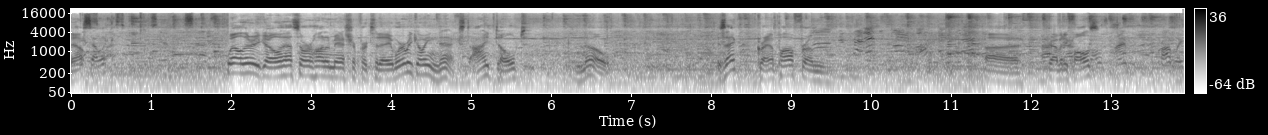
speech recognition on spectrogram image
Yeah. Well, there you go. That's our haunted mansion for today. Where are we going next? I don't know. Is that Grandpa from uh, Gravity Falls? I'm probably.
